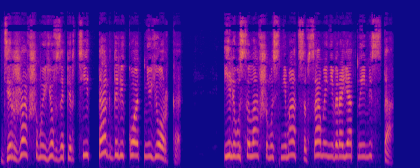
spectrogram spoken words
державшему ее в заперти так далеко от Нью-Йорка или усылавшему сниматься в самые невероятные места.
